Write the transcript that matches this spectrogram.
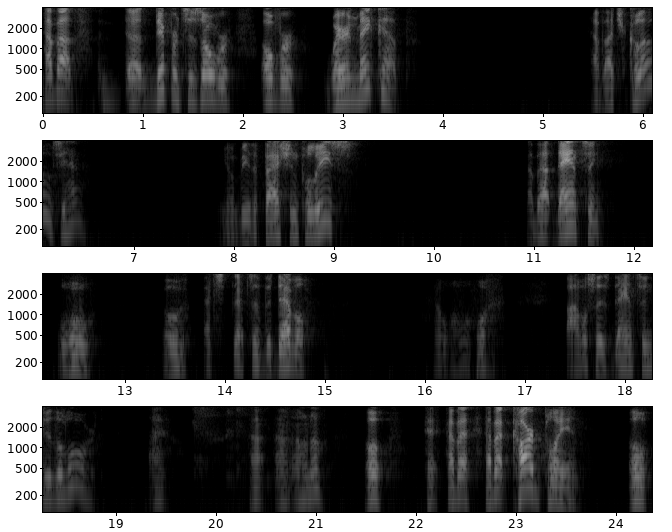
How about uh, differences over, over wearing makeup? How about your clothes? Yeah. You will be the fashion police? How about dancing? Oh, oh, that's that's of the devil. What? Bible says dancing to the Lord. I, I, I don't know. Oh, how about how about card playing? Oh,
